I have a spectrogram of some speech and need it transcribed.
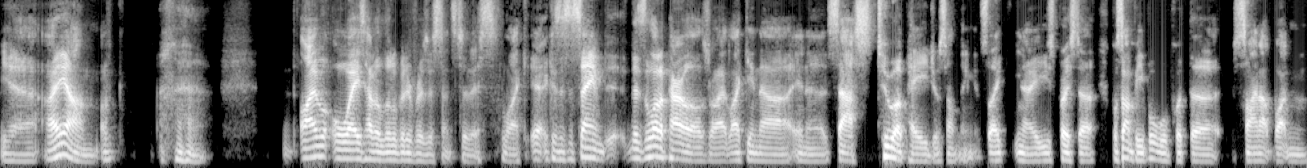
Yeah, I um, I always have a little bit of resistance to this, like because it's the same. There's a lot of parallels, right? Like in uh in a SaaS tour page or something. It's like you know you're supposed to. Well, some people will put the sign up button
